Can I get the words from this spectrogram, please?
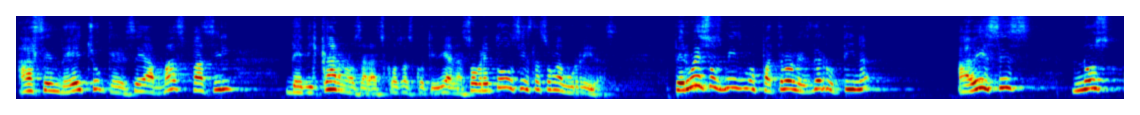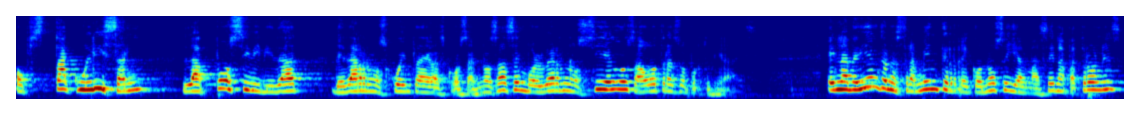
Hacen de hecho que sea más fácil dedicarnos a las cosas cotidianas, sobre todo si estas son aburridas. Pero esos mismos patrones de rutina a veces nos obstaculizan la posibilidad de darnos cuenta de las cosas, nos hacen volvernos ciegos a otras oportunidades. En la medida en que nuestra mente reconoce y almacena patrones,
